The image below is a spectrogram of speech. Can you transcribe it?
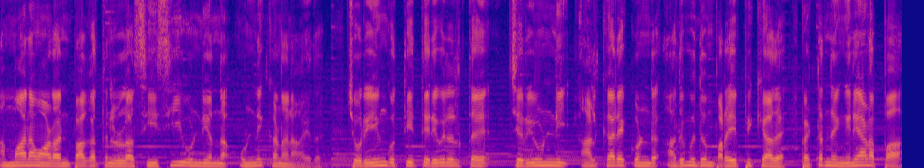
അമ്മാനമാടാൻ പാകത്തിനുള്ള സി സി ഉണ്ണി എന്ന ഉണ്ണിക്കണ്ണനായത്. ചൊറിയും കുത്തി തെരുവിലത്തെ ചെറിയുണ്ണി ആൾക്കാരെ കൊണ്ട് അതുമിതും പറയിപ്പിക്കാതെ പെട്ടെന്ന് എങ്ങനെയാണപ്പാ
